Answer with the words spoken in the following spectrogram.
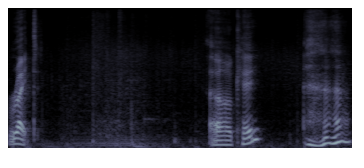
right. Okay.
